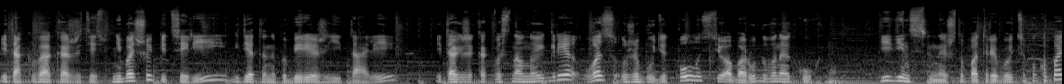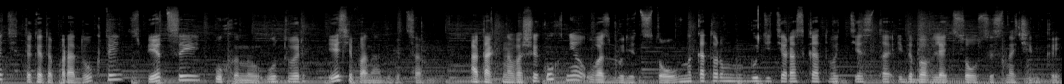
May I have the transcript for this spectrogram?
Итак, вы окажетесь в небольшой пиццерии, где-то на побережье Италии, и так же как в основной игре, у вас уже будет полностью оборудованная кухня. Единственное, что потребуется покупать, так это продукты, специи, кухонную утварь, если понадобится. А так на вашей кухне у вас будет стол, на котором вы будете раскатывать тесто и добавлять соусы с начинкой,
